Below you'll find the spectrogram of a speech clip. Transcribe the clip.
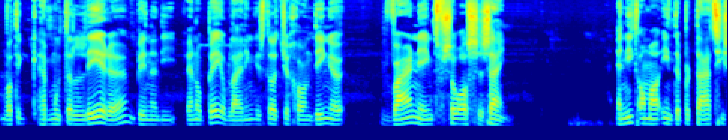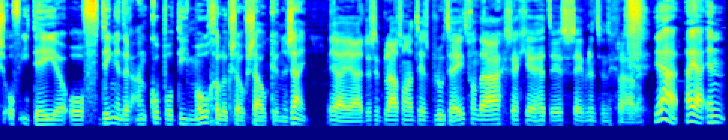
Wat ik heb moeten leren binnen die NLP-opleiding is dat je gewoon dingen waarneemt zoals ze zijn. En niet allemaal interpretaties of ideeën of dingen eraan koppelt die mogelijk zo zou kunnen zijn. Ja, ja, dus in plaats van het is bloedheet vandaag, zeg je het is 27 graden. Ja, nou ja, en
